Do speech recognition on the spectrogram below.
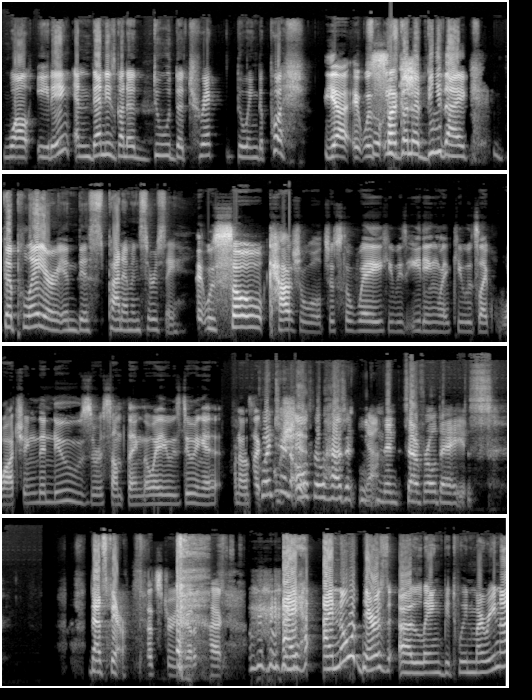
while eating, and then he's gonna do the trick doing the push. Yeah, it was so such. he's gonna be like the player in this Panem and Cersei. It was so casual, just the way he was eating, like he was like watching the news or something. The way he was doing it, and I was like, oh, Quentin shit. also hasn't Yeah. eaten in several days. That's fair. That's true. You gotta pack. I ha- I know there's a link between Marina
